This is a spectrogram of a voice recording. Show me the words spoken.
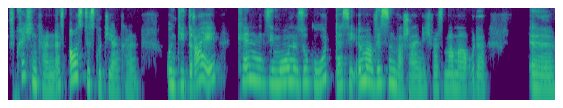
sprechen kann, das ausdiskutieren kann. Und die drei kennen Simone so gut, dass sie immer wissen wahrscheinlich, was Mama oder äh,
